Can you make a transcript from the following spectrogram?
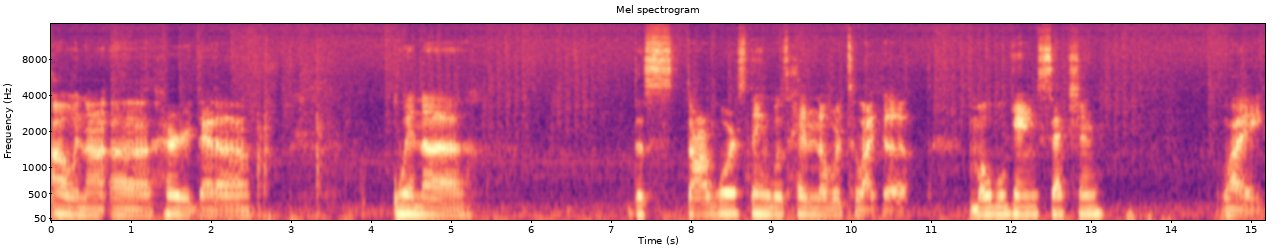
Oh, and I uh, heard that uh, when uh, the Star Wars thing was heading over to like a mobile game section, like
